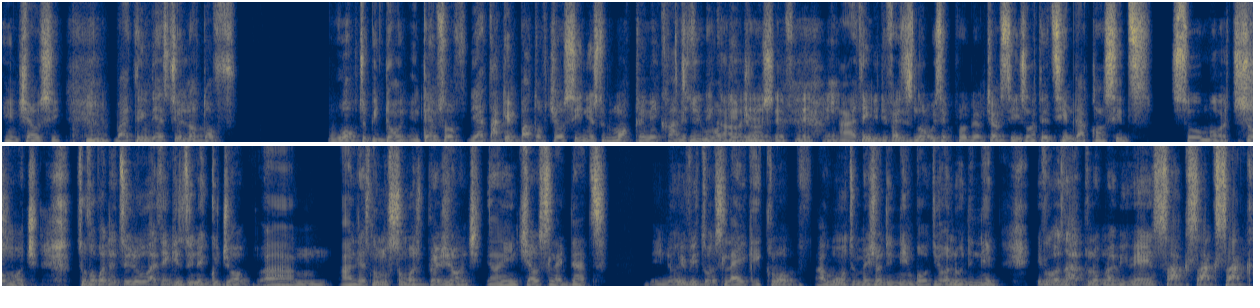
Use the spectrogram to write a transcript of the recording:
in Chelsea. Hmm. But I think there's still a lot of work to be done in terms of the attacking part of Chelsea needs to be more clinical, needs to be more Clinical, yeah, dangerous. definitely. And I think the defense is not always a problem. Chelsea is not a team that concedes so much. so much. So for Pochettino, I think he's doing a good job. Um, and there's no so much pressure on in Chelsea like that. You know, if it was like a club, I want to mention the name, but you all know the name. If it was that club, now be wearing sack, sack, sack,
